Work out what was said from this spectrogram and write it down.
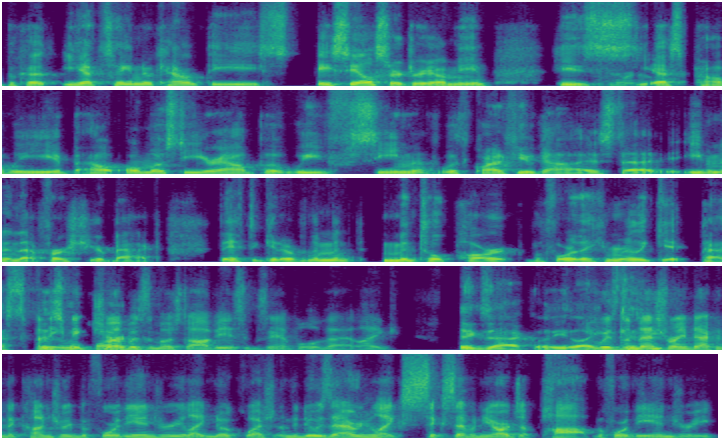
because you have to take into account the ACL surgery. I mean, he's yes, probably about almost a year out, but we've seen with quite a few guys that even in that first year back, they have to get over the men- mental part before they can really get past the physical I think Nick part. Chubb is the most obvious example of that. Like exactly, like he was the best you- running back in the country before the injury, like no question. I mean, the dude was averaging like six, seven yards a pop before the injury.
